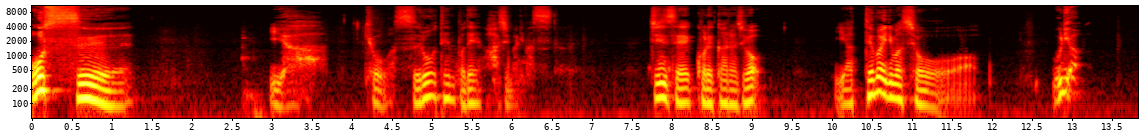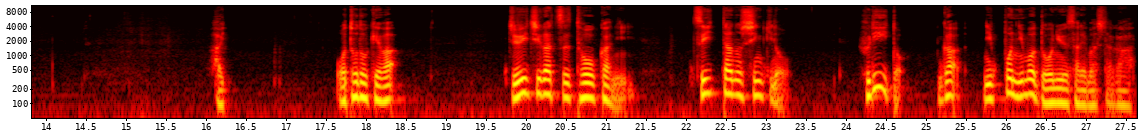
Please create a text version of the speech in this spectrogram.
おっすいや、今日はスローテンポで始まります。人生これからラジオ、やってまいりましょう。うりゃはい。お届けは、11月10日に、ツイッターの新機能、フリートが日本にも導入されましたが、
